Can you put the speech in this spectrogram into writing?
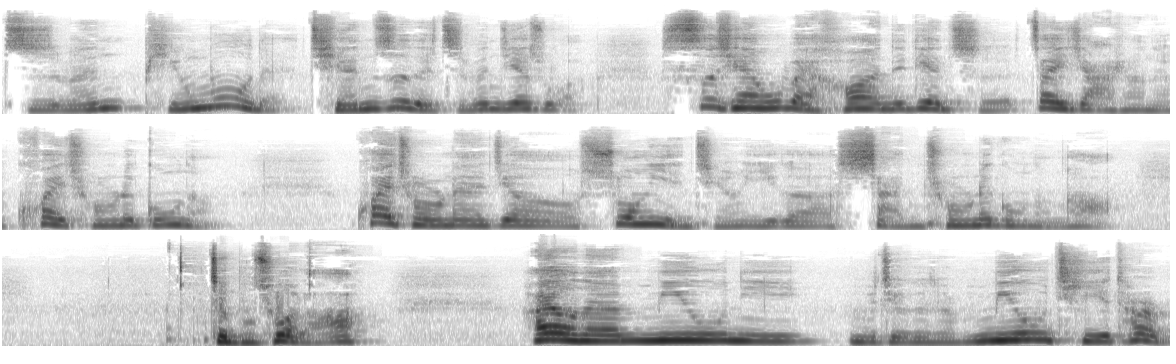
指纹屏幕的前置的指纹解锁，四千五百毫安的电池，再加上呢快充的功能。快充呢叫双引擎一个闪充的功能哈，这不错了啊。还有呢，Muni 这个叫 Multi Tab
